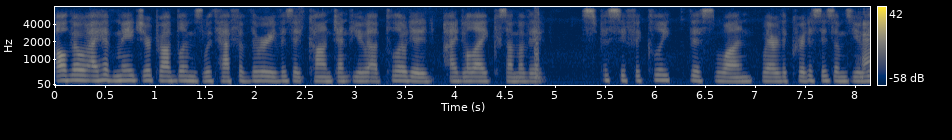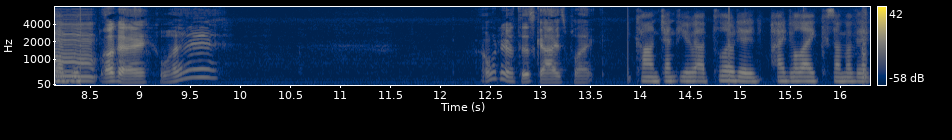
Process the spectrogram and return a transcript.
Although I have major problems with half of the revisit content you uploaded, I'd like some of it. Specifically, this one, where the criticisms you have with Mm, okay. What? I wonder if this guy's black. content you uploaded, I'd like some of it.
